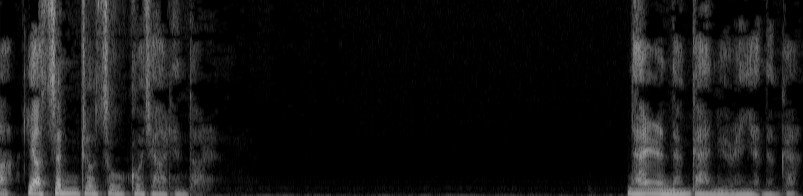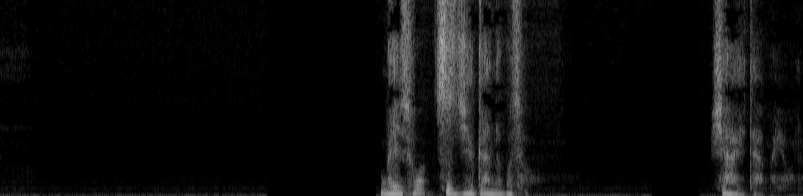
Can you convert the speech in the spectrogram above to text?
啊，要争着做国家领导人，男人能干，女人也能干，没错，自己干的不错，下一代没有了。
